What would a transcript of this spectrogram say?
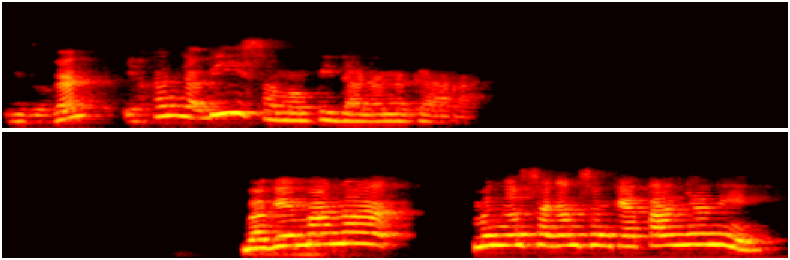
gitu kan? Ya kan nggak bisa mempidana negara. Bagaimana menyelesaikan sengketanya nih?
